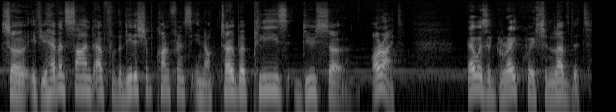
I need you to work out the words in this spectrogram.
So if you haven't signed up for the leadership conference in October, please do so. All right. That was a great question. Loved it.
